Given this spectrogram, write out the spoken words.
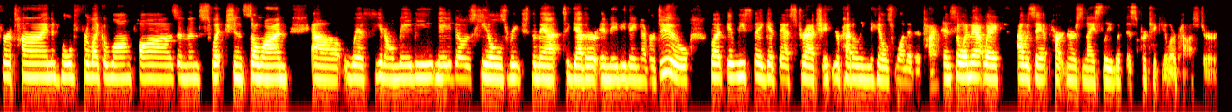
for a time and hold for like a long pause and then switch and so on uh, with, you know, maybe, maybe those heels reach the mat together and maybe they never do, but at least they get that stretch if you're pedaling the heels one at a time. And so in that way, I would say it partners nicely with this particular posture.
